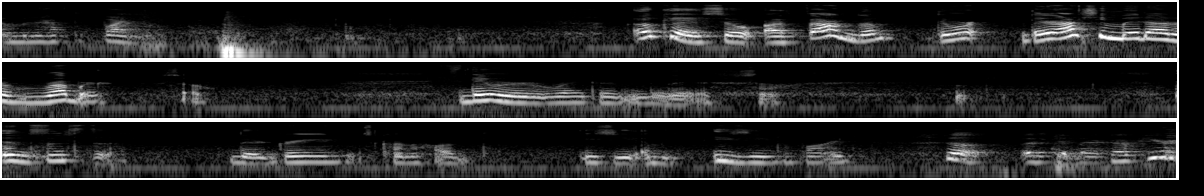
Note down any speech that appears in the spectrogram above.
I'm gonna have to find them. Okay, so I found them. They were they're actually made out of rubber, so they were right under there. So. And since the they're green, it's kind of hard, easy. I mean, easy to find. So let's get back up here.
